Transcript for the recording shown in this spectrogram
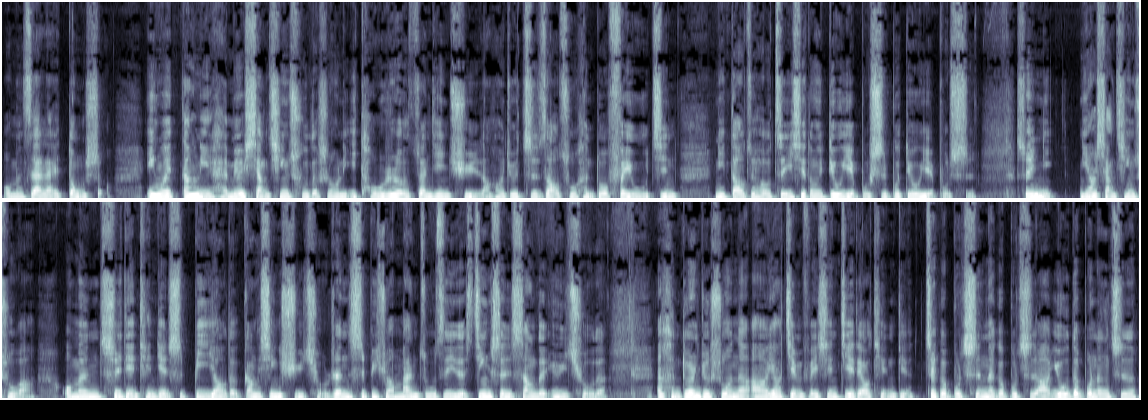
我们再来动手。因为当你还没有想清楚的时候，你一头热钻进去，然后就制造出很多废物金。你到最后这一些东西丢也不是，不丢也不是。所以你。你要想清楚啊，我们吃一点甜点是必要的刚性需求，人是必须要满足自己的精神上的欲求的。那很多人就说呢，啊，要减肥先戒掉甜点，这个不吃那个不吃啊，油的不能吃，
